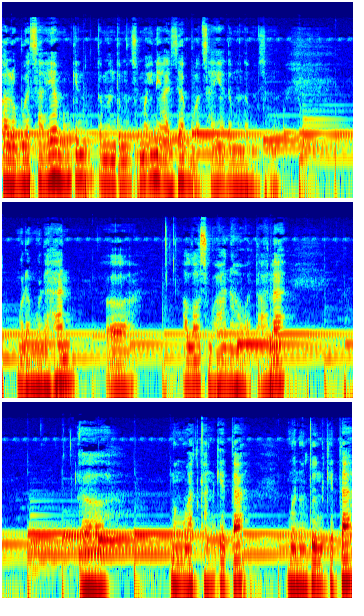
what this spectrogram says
kalau buat saya mungkin teman-teman semua ini azab buat saya teman-teman semua. Mudah-mudahan uh, Allah Subhanahu Wa Taala menguatkan kita menuntun kita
